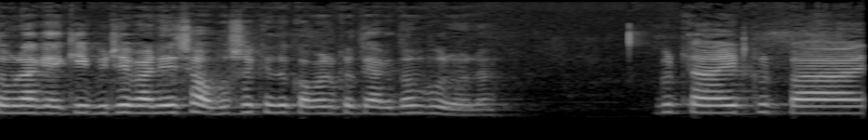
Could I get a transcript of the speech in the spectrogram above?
তোমরা কে কী পিঠে বানিয়েছো, অবশ্যই কিন্তু কমেন্ট করতে একদম ভুলো না। গুড নাইট গুড বাই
